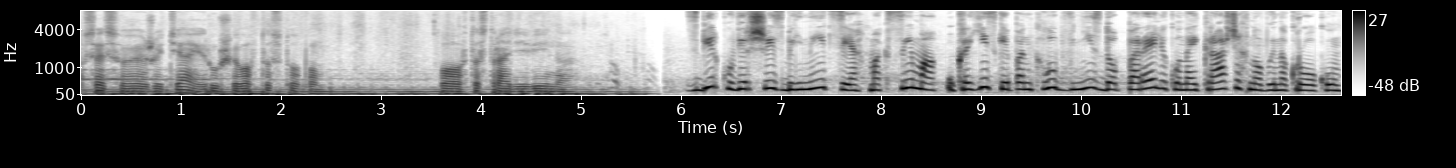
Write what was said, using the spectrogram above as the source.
усе своє життя і рушив автостопом. По автостраді війна. Збірку вірші з бійниці Максима український пен-клуб вніс до переліку найкращих новинок року.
